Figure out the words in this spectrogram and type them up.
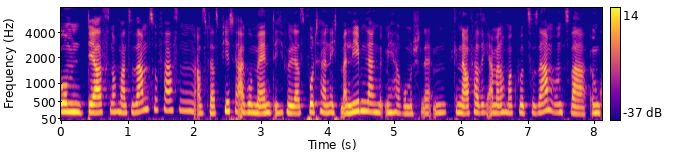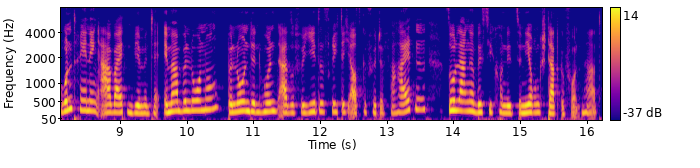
Um das nochmal zusammenzufassen, also das vierte Argument, ich will das Futter nicht mein Leben lang mit mir herumschleppen. Genau, fasse ich einmal nochmal kurz zusammen. Und zwar im Grundtraining arbeiten wir mit der Immer-Belohnung, belohnen den Hund also für jedes richtig ausgeführte Verhalten, so lange bis die Konditionierung stattgefunden hat.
